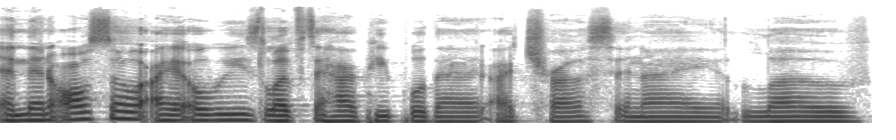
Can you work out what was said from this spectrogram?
And then also, I always love to have people that I trust and I love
